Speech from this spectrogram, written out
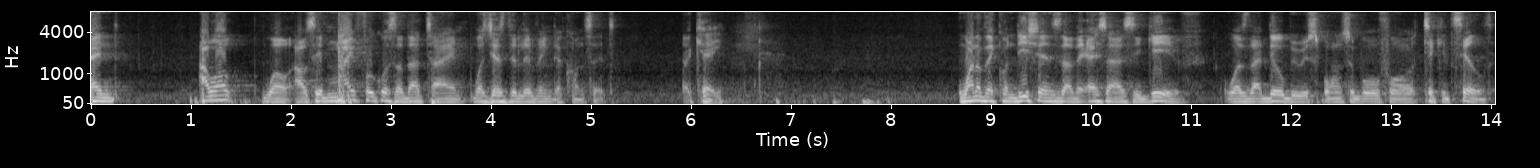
and our well, I'll say my focus at that time was just delivering the concert. Okay. One of the conditions that the SRC gave was that they'll be responsible for ticket sales.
